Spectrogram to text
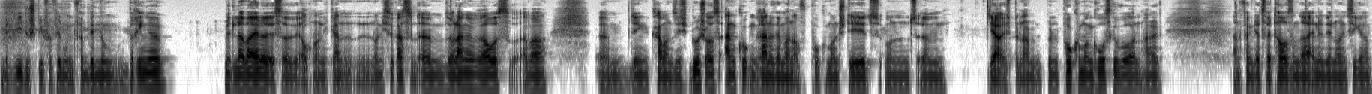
mit Videospielverfilmungen in Verbindung bringe. Mittlerweile ist er auch noch nicht, ganz, noch nicht so ganz ähm, so lange raus, aber ähm, den kann man sich durchaus angucken, gerade wenn man auf Pokémon steht. Und ähm, ja, ich bin mit, mit Pokémon groß geworden, halt Anfang der 2000er, Ende der 90er.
